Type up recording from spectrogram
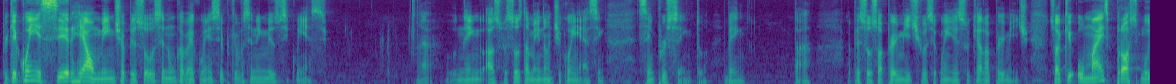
Porque conhecer realmente a pessoa você nunca vai conhecer porque você nem mesmo se conhece. É, nem, as pessoas também não te conhecem 100% bem, tá? A pessoa só permite que você conheça o que ela permite. Só que o mais próximo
